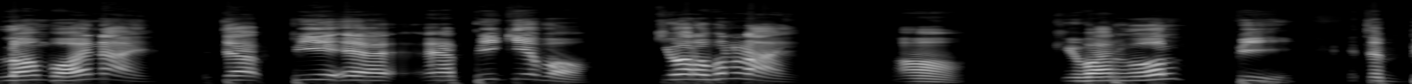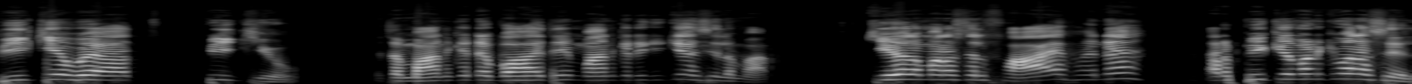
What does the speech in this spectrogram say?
লম্ব হয় নাই তেতিয়া পি পি কি হ'ব কিউআৰ হ'ব না নাই? অ কিউআৰ হ'ল পি। এতিয়া বি কি হ'ব ইয়াত? P Q. এতিয়া মানকেইটা বহাই দিম মানকেইটা কি কি আছিল আমাৰ? কিউআৰ মান আছিল ফাইভ হয়নে? আৰু পি কিউৰ মান কিমান আছিল?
